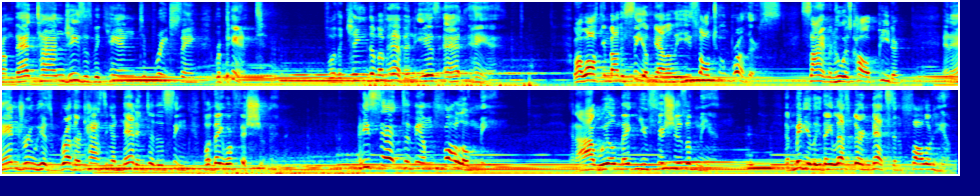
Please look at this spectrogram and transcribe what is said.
From that time, Jesus began to preach, saying, Repent, for the kingdom of heaven is at hand. While walking by the Sea of Galilee, he saw two brothers, Simon, who is called Peter, and Andrew his brother casting a net into the sea, for they were fishermen. And he said to them, Follow me, and I will make you fishers of men. Immediately they left their nets and followed him.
